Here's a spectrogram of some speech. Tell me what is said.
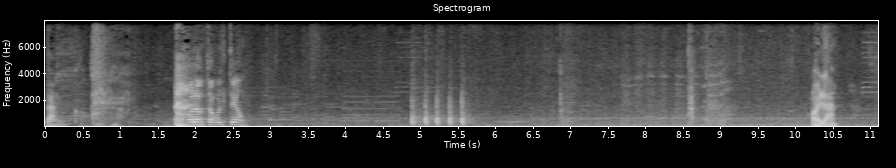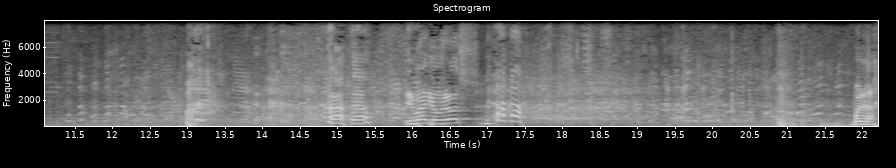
Blanco. Hola, autocultivo. Hola. ¿Y Mario Bros? Buenas,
